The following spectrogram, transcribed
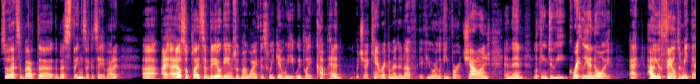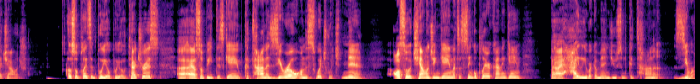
So that's about the the best things I could say about it. Uh, I, I, also played some video games with my wife this weekend. We we played Cuphead, which I can't recommend enough if you are looking for a challenge and then looking to be greatly annoyed at how you fail to meet that challenge. Also played some Puyo Puyo Tetris. Uh, I also beat this game Katana Zero on the Switch, which man, also a challenging game. That's a single player kind of game, but I highly recommend you some Katana Zero.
